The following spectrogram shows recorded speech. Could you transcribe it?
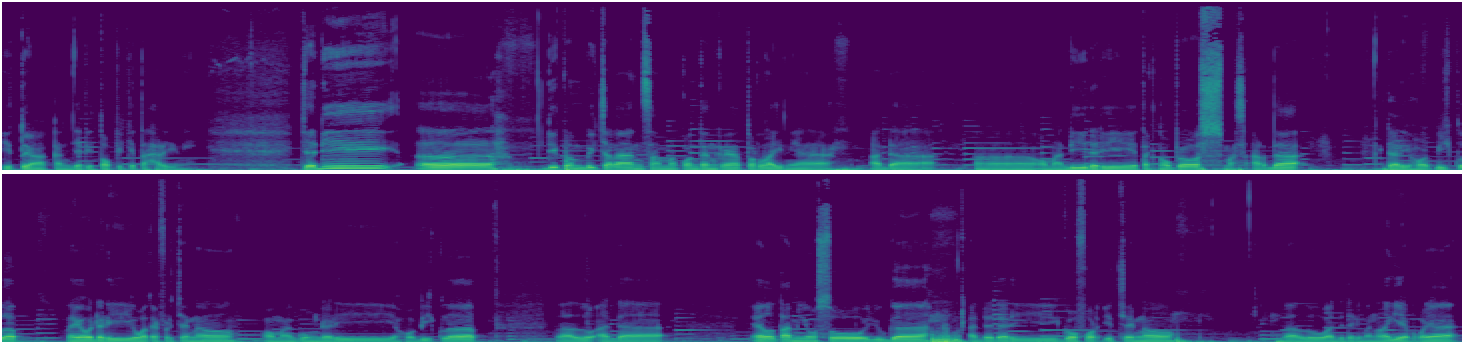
itu yang akan jadi topik kita hari ini. Jadi uh, di pembicaraan sama konten kreator lainnya ada uh, Om Adi dari Technobros, Mas Arda dari Hobby Club, Leo dari Whatever Channel, Om Agung dari Hobby Club, lalu ada El Tamioso juga, ada dari Go For It Channel, lalu ada dari mana lagi ya? Pokoknya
